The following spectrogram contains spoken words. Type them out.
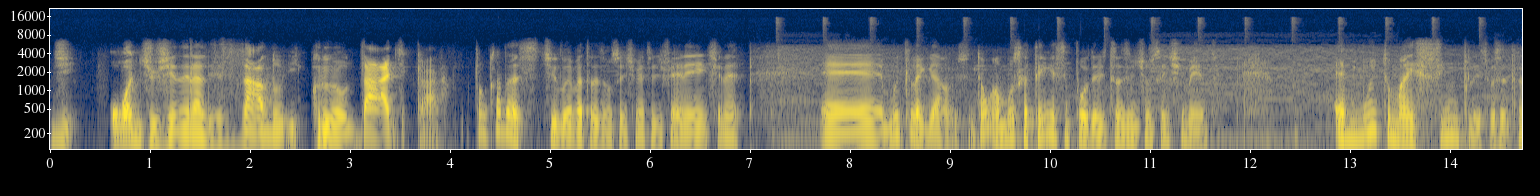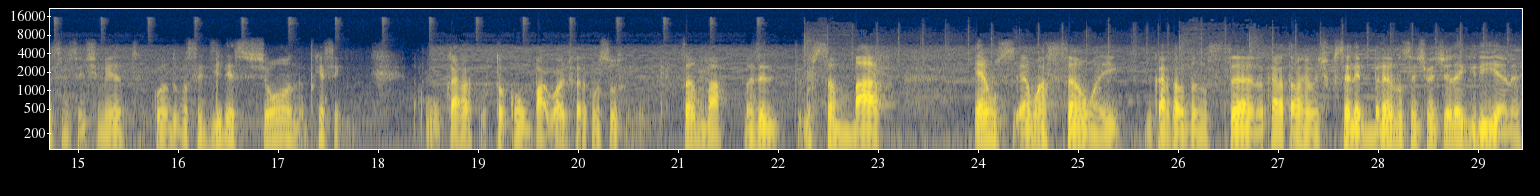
de ódio generalizado e crueldade, cara. Então cada estilo vai trazer um sentimento diferente, né? É muito legal isso. Então a música tem esse poder de transmitir um sentimento. É muito mais simples você transmitir um sentimento quando você direciona, porque assim, o cara tocou um pagode, o cara começou a sambar, mas ele, o sambar é, um, é uma ação aí, o cara tava dançando, o cara tava realmente celebrando um sentimento de alegria, né?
